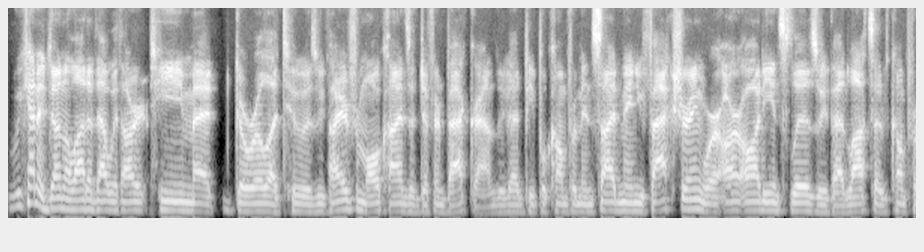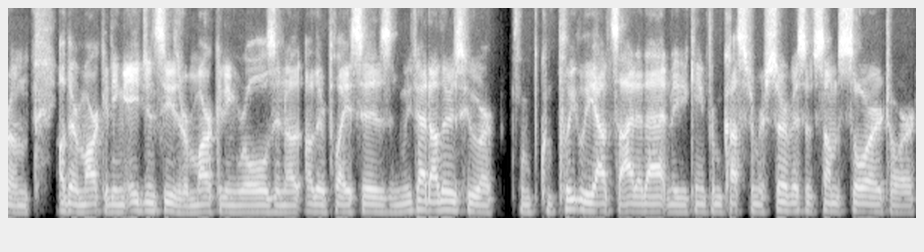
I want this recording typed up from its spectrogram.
We kind of done a lot of that with our team at Gorilla too, is we've hired from all kinds of different backgrounds. We've had people come from inside manufacturing where our audience lives. We've had lots that have come from other marketing agencies or marketing roles in other places. And we've had others who are from completely outside of that, maybe came from customer service of some sort or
